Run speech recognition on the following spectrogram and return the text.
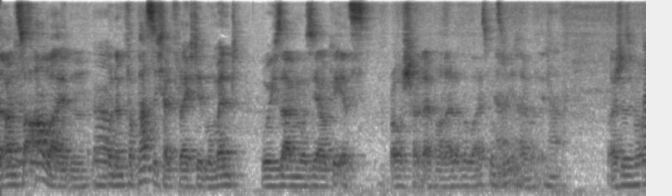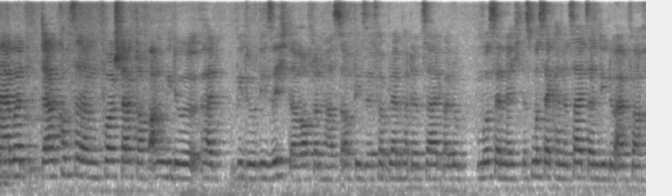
daran zu arbeiten. Ja. Und dann verpasse ich halt vielleicht den Moment, wo ich sagen muss, ja okay, jetzt brauchst du halt einfach leider vorbei, es funktioniert ja, einfach nicht. Ja. Weißt du, was ich meine? Naja, aber da kommt es dann voll stark drauf an, wie du halt, wie du die Sicht darauf dann hast, auf diese verplemperte Zeit, weil du musst ja nicht, das muss ja keine Zeit sein, die du einfach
